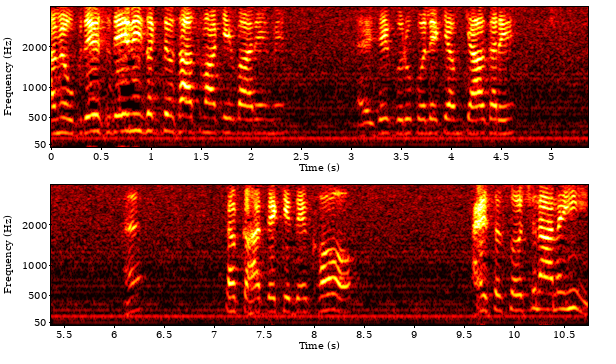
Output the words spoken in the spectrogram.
हमें उपदेश दे नहीं सकते उस आत्मा के बारे में। ऐसे गुरु को लेके हम क्या करें? हैं? तब कहते कि देखो ऐसे सोचना नहीं।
